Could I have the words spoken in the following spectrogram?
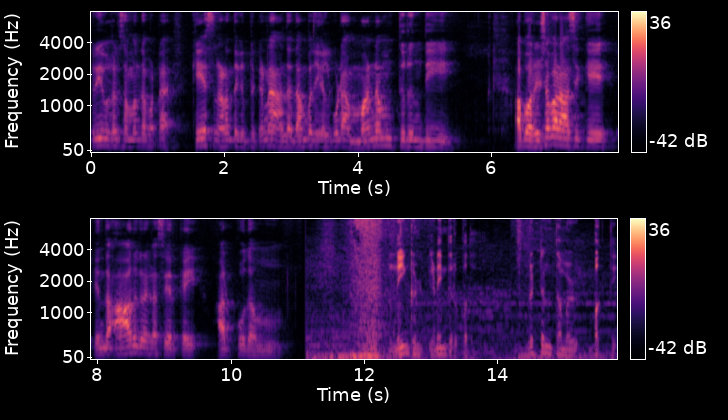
பிரிவுகள் சம்மந்தப்பட்ட கேஸ் நடந்துக்கிட்டு இருக்குன்னா அந்த தம்பதிகள் கூட மனம் திருந்தி. அப்போ ரிஷபராசிக்கு இந்த ஆறு கிரக சேர்க்கை அற்புதம். நீங்கள் இணைந்திருப்பது பிரிட்டன் தமிழ் பக்தி.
